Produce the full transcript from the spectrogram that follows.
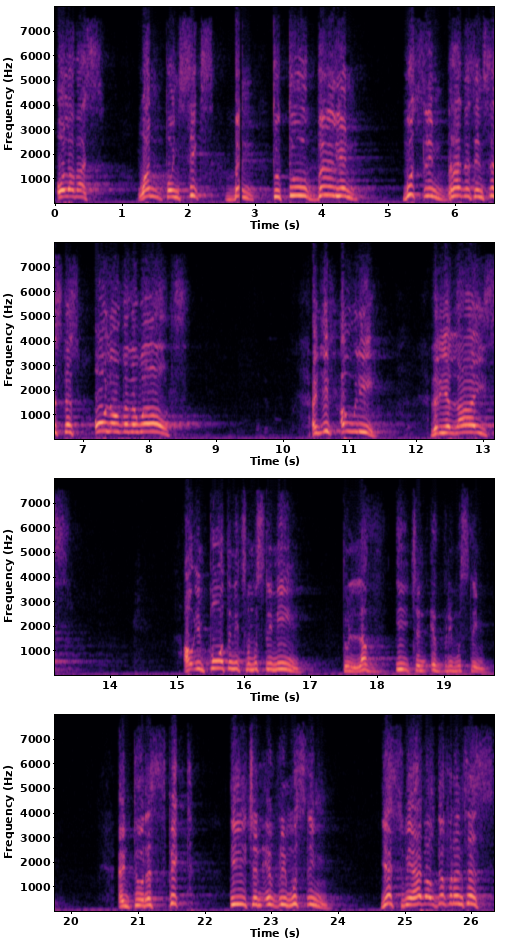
all of us, 1.6 billion to 2 billion Muslim brothers and sisters all over the world. And if only they realize how important it's for Muslimin to love each and every Muslim and to respect each and every Muslim. Yes, we have our differences.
